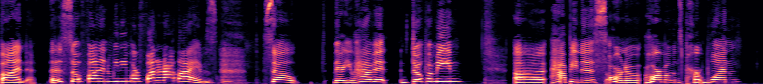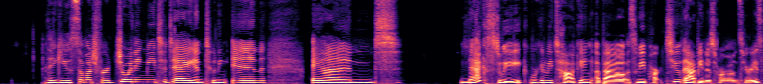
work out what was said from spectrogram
fun. That is so fun, and we need more fun in our lives. So, there you have it dopamine, uh, happiness, horno- hormones, part one. Thank you so much for joining me today and tuning in. And next week, we're going to be talking about, it's going to be part two of the happiness hormone series.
